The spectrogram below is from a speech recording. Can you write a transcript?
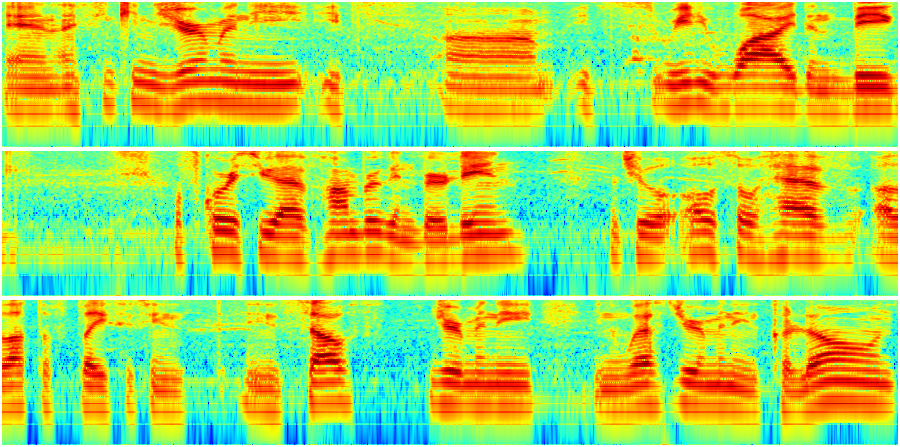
And I think in Germany it's um, it's really wide and big. Of course, you have Hamburg and Berlin, but you also have a lot of places in in South Germany, in West Germany, in Cologne,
